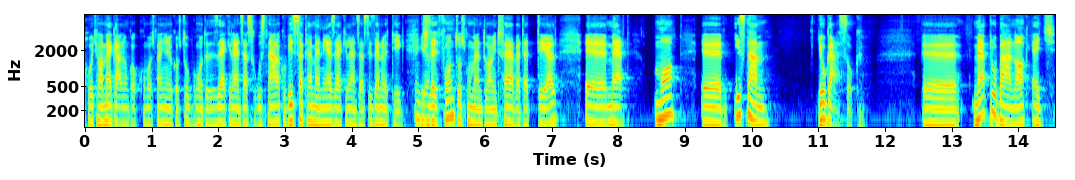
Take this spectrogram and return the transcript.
hogyha megállunk, akkor most megnyomjuk a stopgombot az 1920-nál, akkor vissza kell menni 1915-ig. Igen. És ez egy fontos momentum, amit felvetettél, mert ma iszlám jogászok megpróbálnak egy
